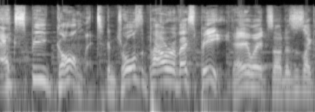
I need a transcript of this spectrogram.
XP gauntlet controls the power of XP. Okay, wait. So does this like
